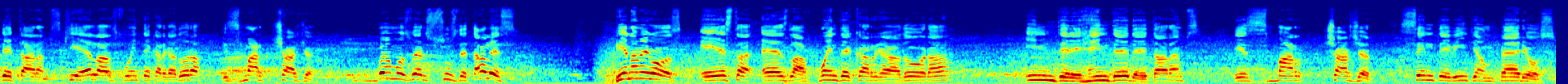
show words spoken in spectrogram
de Taramps, que es la fuente cargadora Smart Charger. Vamos a ver sus detalles. Bien amigos, esta es la fuente cargadora inteligente de Taramps Smart Charger 120 amperios.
